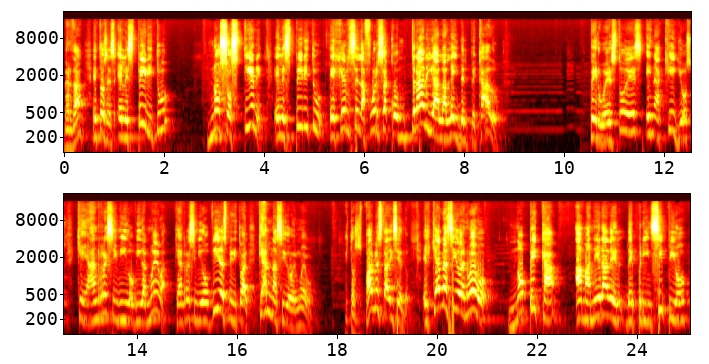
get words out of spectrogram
¿Verdad? Entonces, el Espíritu no sostiene. El Espíritu ejerce la fuerza contraria a la ley del pecado. Pero esto es en aquellos que han recibido vida nueva, que han recibido vida espiritual, que han nacido de nuevo. Entonces Pablo está diciendo, el que ha nacido de nuevo no peca a manera de, de principio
